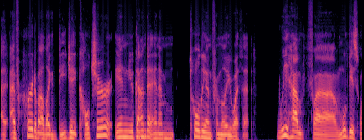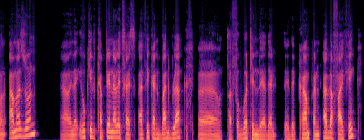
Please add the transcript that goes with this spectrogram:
I, have heard about like DJ culture in Uganda, and I'm totally unfamiliar with it. We have uh, movies on Amazon, uh, like OK Captain Alex, I, I, think, and Bad Black. Uh, I've forgotten the, the the company Agafa, I think.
